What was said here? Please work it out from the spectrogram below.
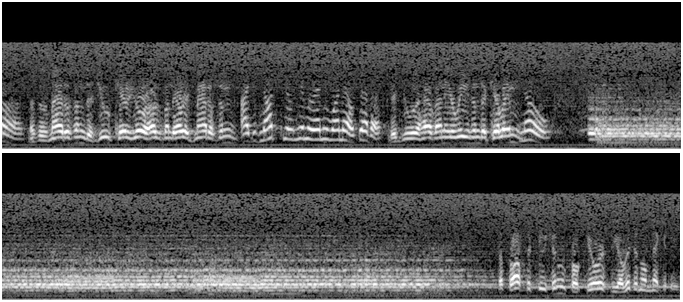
Mrs. Madison, did you kill your husband, Eric Madison? I did not kill him or anyone else ever. Did you have any reason to kill him? No. The prosecution procures the original negative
